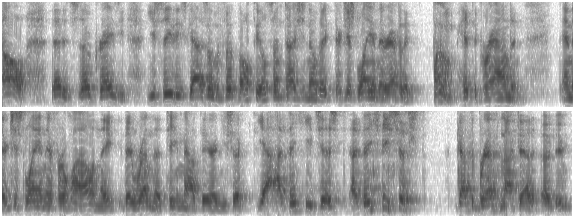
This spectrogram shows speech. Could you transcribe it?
oh, that is so crazy. You see these guys on the football field, sometimes you know they're, they're just laying there after they boom hit the ground and and they're just laying there for a while and they, they run the team out there and you say, Yeah, I think he just I think he just got the breath knocked out of him.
